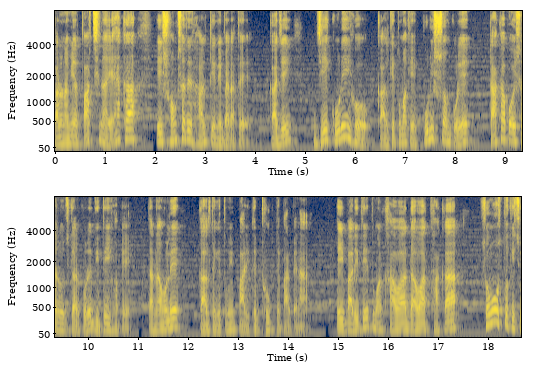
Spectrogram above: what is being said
কারণ আমি আর পারছি না একা এই সংসারের হাল টেনে বেড়াতে। কাজেই যে করেই হোক, কালকে তোমাকে পরিশ্রম করে টাকা পয়সা রোজগার করে দিতেই হবে। তা না হলে কাল থেকে তুমি বাড়িতে ঢুকতে পারবে না। এই বাড়িতে তোমার খাওয়া দাওয়া থাকা সমস্ত কিছু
